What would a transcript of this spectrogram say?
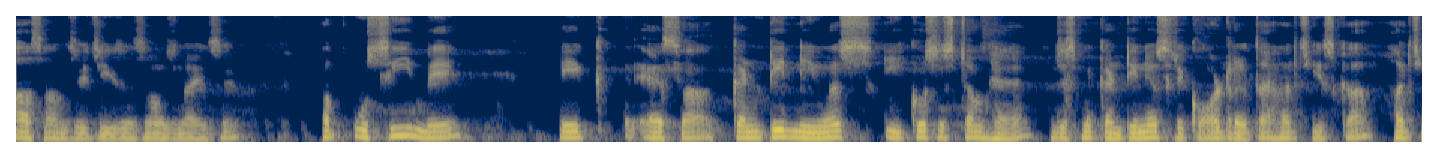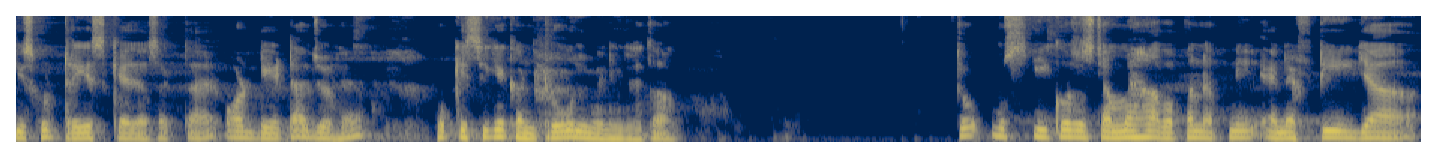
आसान सी चीज़ है, समझना इसे। अब उसी में एक ऐसा कंटिन्यूस इकोसिस्टम है, जिसमें कंटिन्यूस रिकॉर्ड रहता है हर चीज़ का। हर चीज़ को ट्रेस किया जा सकता है और डेटा जो है, वो किसी के कंट्रोल में नहीं रहता। तो उस इकोसिस्टम में आप अपन अपनी एनएफटी या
